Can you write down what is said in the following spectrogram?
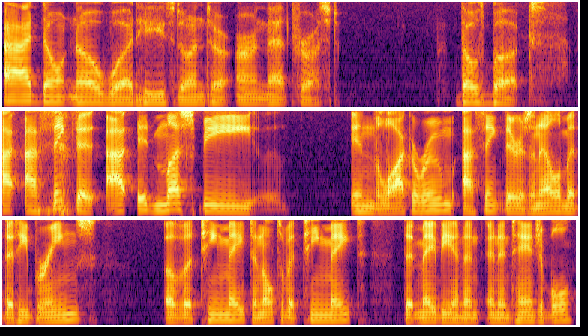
I don't know what he's done to earn that trust. Those bucks. I, I think that I, it must be in the locker room. I think there is an element that he brings of a teammate, an ultimate teammate, that may be an, an intangible.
